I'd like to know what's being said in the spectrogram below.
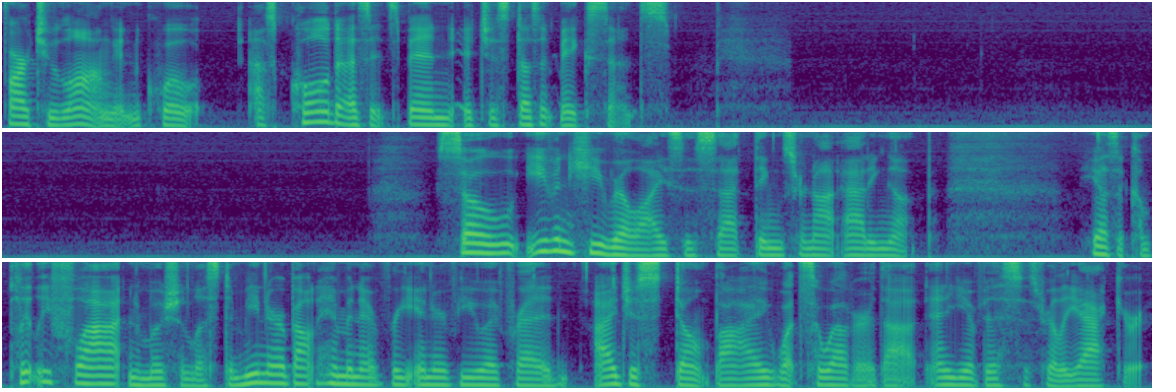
far too long, and, quote, as cold as it's been, it just doesn't make sense. So even he realizes that things are not adding up. He has a completely flat and emotionless demeanor about him in every interview I've read. I just don't buy whatsoever that any of this is really accurate.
